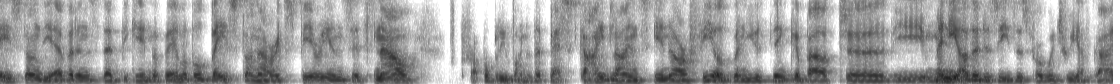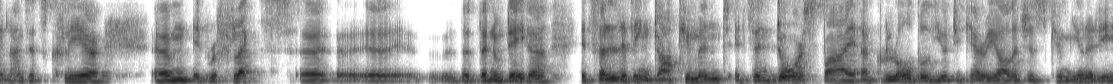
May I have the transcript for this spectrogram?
based on the evidence that became available, based on our experience. It's now probably one of the best guidelines in our field when you think about uh, the many other diseases for which we have guidelines. It's clear Um, it reflects uh, uh, the, the new data. It's a living document. It's endorsed by a global urticariologist community,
